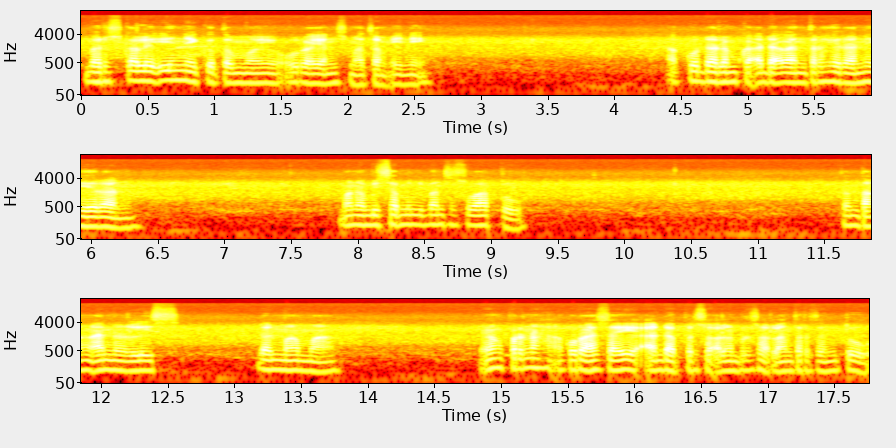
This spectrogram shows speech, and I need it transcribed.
baru sekali ini ketemu uraian semacam ini. Aku dalam keadaan terheran-heran. Mana bisa menyimpan sesuatu tentang analis dan mama. Memang pernah aku rasai ada persoalan-persoalan tertentu,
